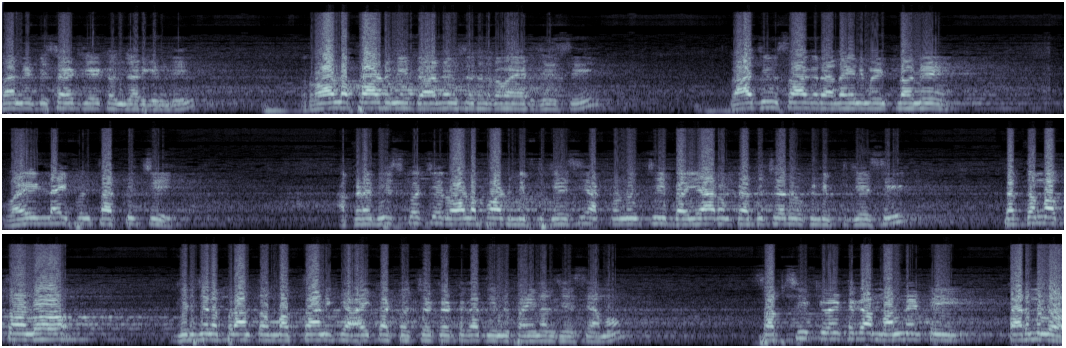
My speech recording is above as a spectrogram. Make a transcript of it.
దాన్ని డిసైడ్ చేయటం జరిగింది. రోళ్ళపాడుని బ్యాలెన్స్ రిజర్వాయర్ చేసి రాజీవ్ సాగర్ అలైన్మెంట్లోనే వైల్డ్ లైఫ్ని తప్పించి అక్కడ తీసుకొచ్చి రోళ్ళపాడు లిఫ్ట్ చేసి అక్కడ నుంచి బయ్యారం పెద్ద చెరువుకి లిఫ్ట్ చేసి పెద్ద మొత్తంలో గిరిజన ప్రాంతం మొత్తానికి హైకట్ వచ్చేటట్టుగా దీన్ని ఫైనల్ చేశాము. సబ్సిక్వెంట్గా మొన్నటి టర్మ్లో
